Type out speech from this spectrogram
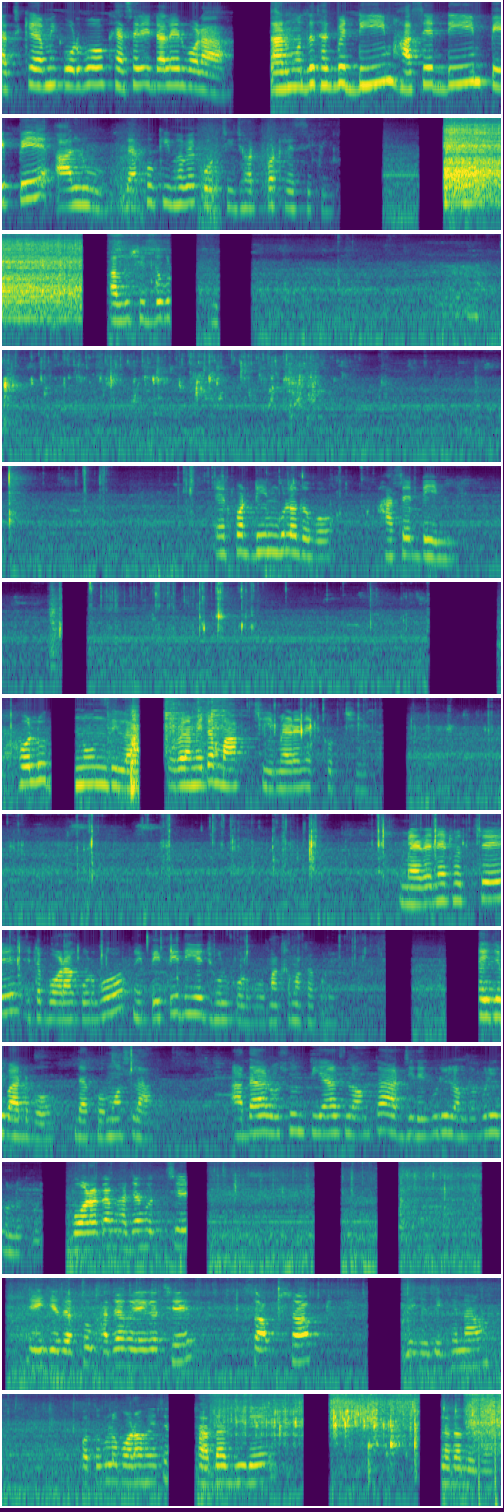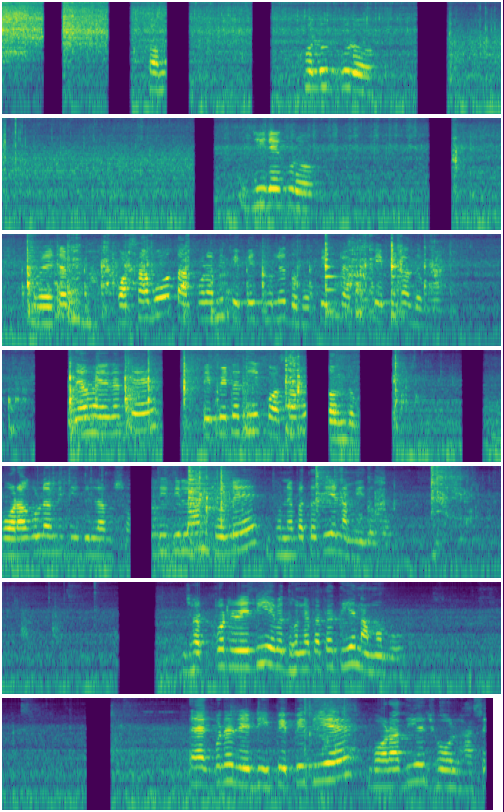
আজকে আমি করব খেসারি ডালের বড়া। তার মধ্যে থাকবে ডিম, হাঁসের ডিম, পেঁপে, আলু। দেখো কীভাবে করছি, ঝটপট রেসিপি আলু সিদ্ধ এরপর ডিমগুলো দেবো, হাঁসের ডিম। হলুদ নুন দিলাম। এবার আমি এটা মাখছি, ম্যারিনেট করছি। ম্যারিনেট হচ্ছে, এটা বড়া করব পেঁপে দিয়ে ঝোল করব, মাখা মাখা করে। এই যে বাটবো, দেখো, মশলা। আদা, রসুন, পেঁয়াজ, লঙ্কা আর জিরে গুঁড়ি, লঙ্কা গুঁড়ি, হলুদ গুঁড়ি। বড়াটা ভাজা হচ্ছে। এই যে দেখো, ভাজা হয়ে গেছে। Soft soft. এই যে দেখে নাও। কতগুলো বড়া হয়েছে? সাদা জিরে মশলাটা দেবো হলুদ গুঁড়ো, জিরে গুঁড়ো। এবার এটা আমি কষাবো, তারপর আমি পেঁপে ঝোলে দেবো, পেঁপেটা পেঁপেটা দেবো। ভাজা হয়ে গেছে, পেঁপেটা দিয়ে কষাবো, জল দেবো। বড়াগুলো আমি দিয়ে দিলাম সব। দিয়ে দিলাম ঝোলে ধনে পাতা দিয়ে নামিয়ে দেবো। ঝটপট রেডি এবার ধনে পাতা দিয়ে নামাবো। একবারে রেডি পেঁপে দিয়ে, বড়া দিয়ে, ঝোল হাসে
